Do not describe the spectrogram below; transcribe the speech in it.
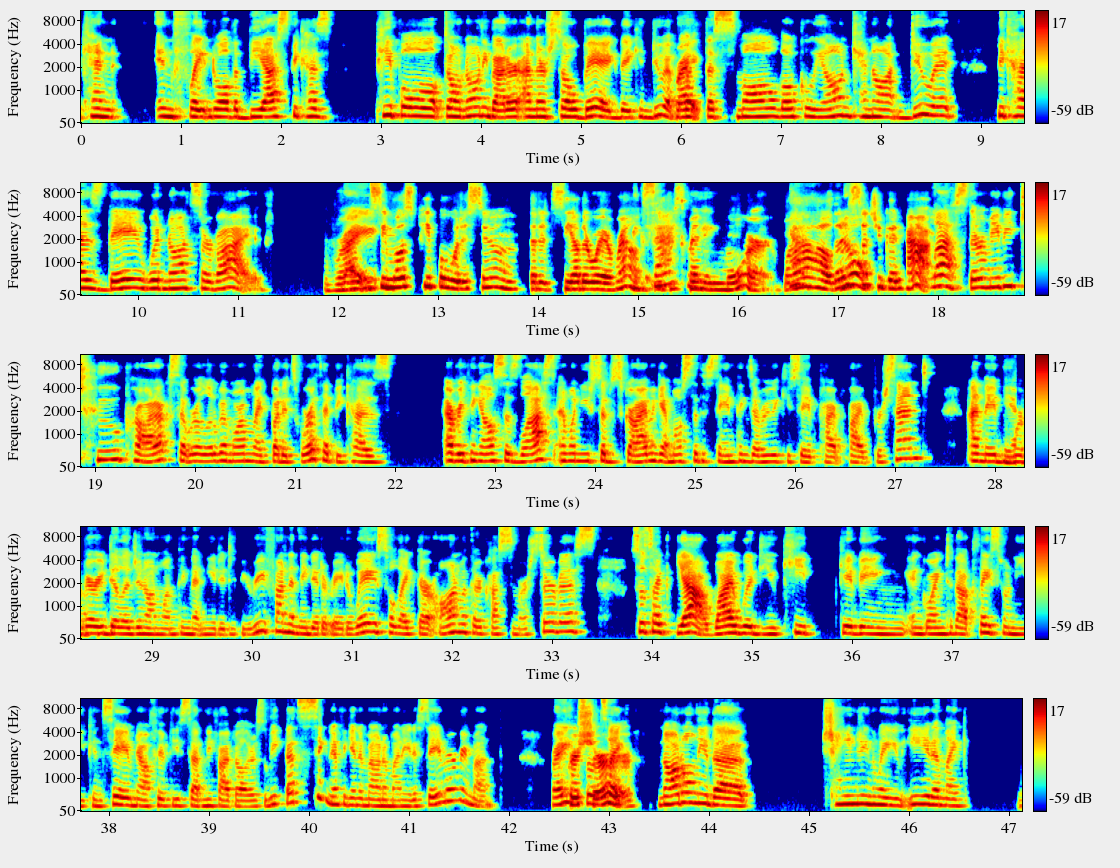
can inflate into all the BS because people don't know any better and they're so big they can do it right. but the small locally owned cannot do it because they would not survive right. right, see most people would assume that it's the other way around exactly. spending more. Wow yeah. that's no, such a good hack. Less. There were maybe two products that were a little bit more. I'm like but it's worth it because everything else is less. And when you subscribe and get most of the same things every week you save 5 percent. And they yeah. were very diligent on one thing that needed to be refunded and they did it right away. So like they're on with their customer service. So it's like yeah why would you keep giving and going to that place when you can save now 50 75 dollars a week that's a significant amount of money to save every month right? For so sure it's like not only the changing the way you eat and like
